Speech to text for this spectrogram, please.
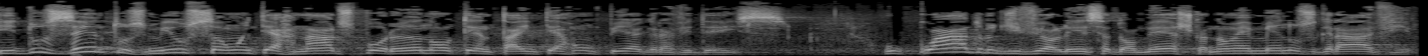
E 200 mil são internados por ano ao tentar interromper a gravidez. O quadro de violência doméstica não é menos grave.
